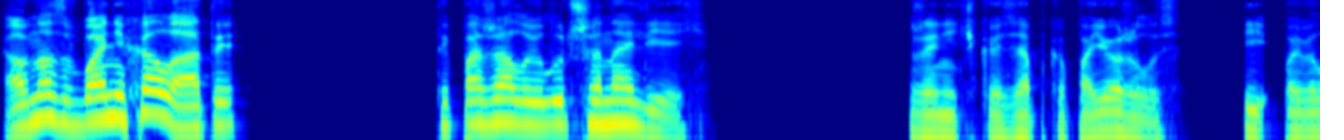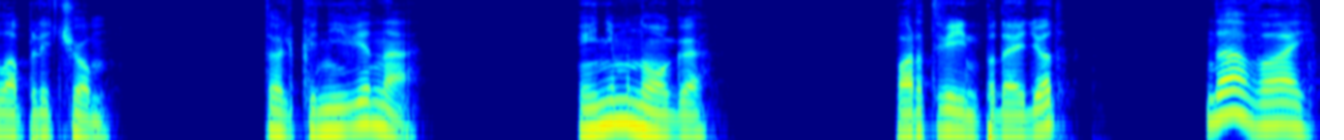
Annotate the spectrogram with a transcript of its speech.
а у нас в бане халаты. Ты, пожалуй, лучше налей. Женечка зябко поежилась и повела плечом. Только не вина. И немного. Портвейн подойдет? Давай.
